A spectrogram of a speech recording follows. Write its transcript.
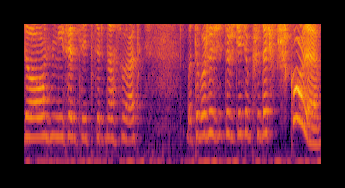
do mniej więcej 14 lat bo to może się też dzieciom przydać w szkole.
